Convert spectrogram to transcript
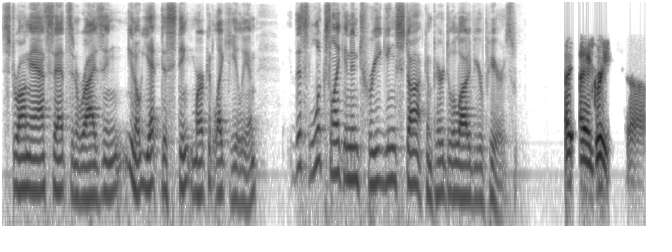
strong assets and a rising, you know, yet distinct market like helium, this looks like an intriguing stock compared to a lot of your peers. I, I agree. Uh,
